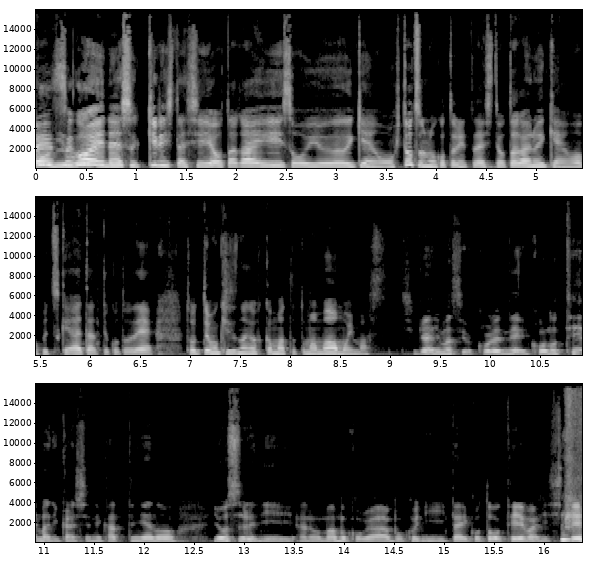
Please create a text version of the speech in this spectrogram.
えすごいねすっきりしたしお互いそういう意見を一つのことに対してお互いの意見をぶつけ合えたってことでとっても絆が深まったとママは思います。違いますよ。これねこのテーマに関してね勝手にあの要するにあのマムコが僕に言いたいことをテーマにして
